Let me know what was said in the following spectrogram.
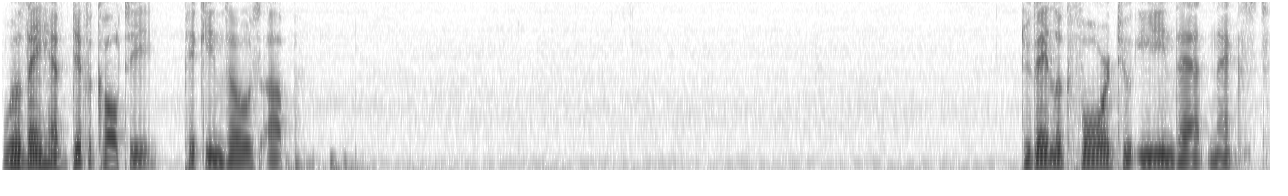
Will they have difficulty picking those up? Do they look forward to eating that next?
